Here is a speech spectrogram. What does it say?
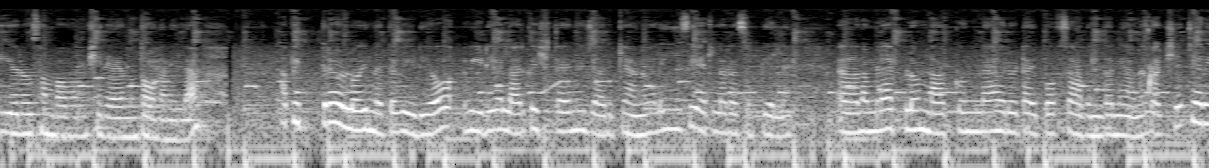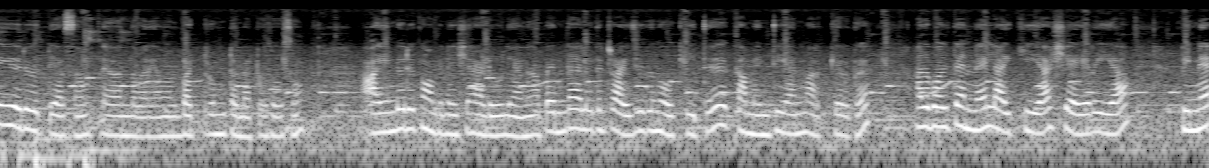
ഈ ഒരു സംഭവം ശരിയായൊന്നും തോന്നണില്ല. അപ്പോൾ ഇത്രയേ ഉള്ളൂ ഇന്നത്തെ വീഡിയോ വീഡിയോ എല്ലാവർക്കും ഇഷ്ടമായെന്ന് വിചാരിക്കുകയാണ്. നല്ല ഈസി ആയിട്ടുള്ള റെസിപ്പി എപ്പോഴും ഉണ്ടാക്കുന്ന ഒരു ടൈപ്പ് ഓഫ് സാധനം തന്നെയാണ്. പക്ഷേ ചെറിയൊരു വ്യത്യാസം എന്താ പറയുക നമ്മൾ ബട്ടറും ടൊമാറ്റോ സോസും അതിന്റെ ഒരു കോമ്പിനേഷൻ അടിപൊളിയാണ്. അപ്പോൾ എന്തായാലും ഇത് ട്രൈ ചെയ്ത് നോക്കിയിട്ട് കമന്റ് ചെയ്യാൻ മറക്കരുത്. അതുപോലെ തന്നെ ലൈക്ക് ചെയ്യുക ഷെയർ ചെയ്യുക. പിന്നെ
